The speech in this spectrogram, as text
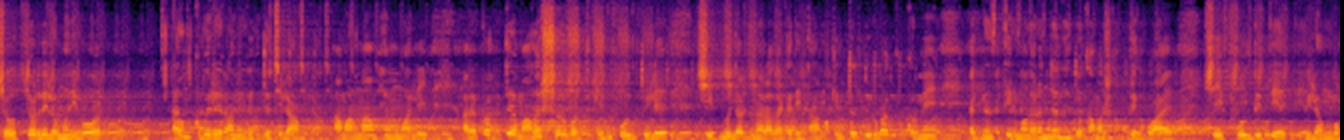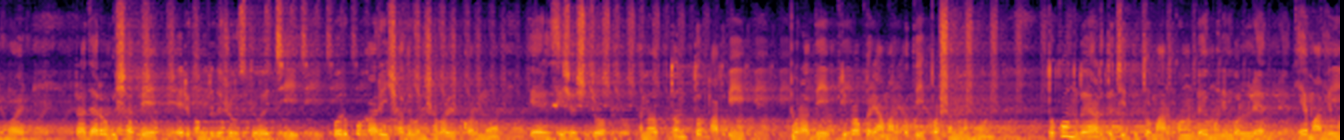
সে উত্তর দিল মণিবর এমন কুবেরের আমি মৃত্য ছিলাম। আমার নাম হেমমালী আমি প্রত্যেক মানুষ সরোবর থেকে ফুল তুলে শিব পূজার জন্য রাজাকে দিতাম। কিন্তু দুর্ভাগ্যক্রমে একদিন স্ত্রীর মনোরঞ্জন হেতু কামাশক্তি হওয়ায় সেই ফুল দিতে বিলম্ব হয়। রাজার অভিশাপে এরকম দুদশগ্রস্ত হয়েছি। পরোপকারী সাধুবন স্বাভাবিক কর্ম, হে ঋষিশ্রেষ্ঠ আমি অত্যন্ত পাপী, অপরাধী, কৃপা করে আমার প্রতি প্রসন্ন হন। তখন দয়ার্দ চিত্তিত মার্কণ্ডে মুনি বললেন, হে মালি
